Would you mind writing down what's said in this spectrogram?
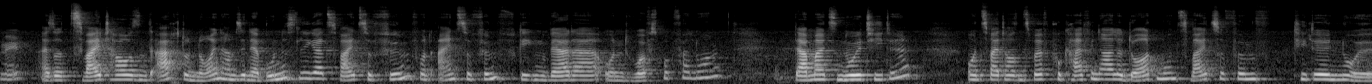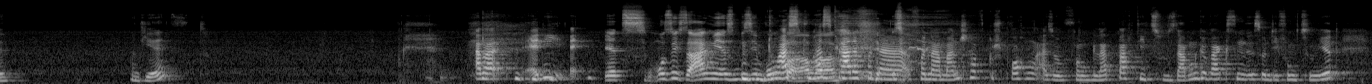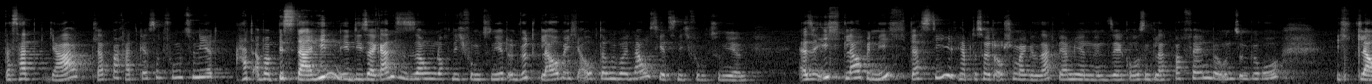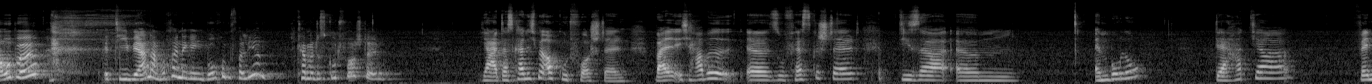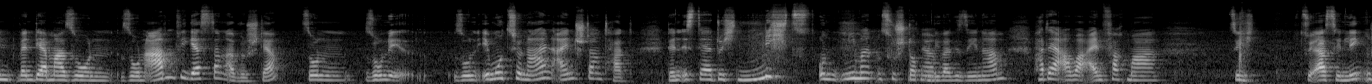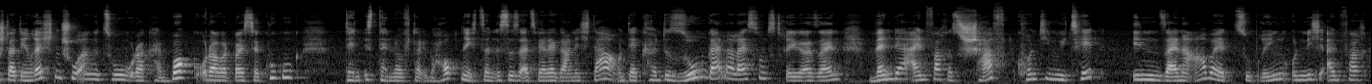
Nee. Also 2008 und 2009 haben sie in der Bundesliga 2 zu 5 und 1 zu 5 gegen Werder und Wolfsburg verloren. Damals null Titel. Und 2012 Pokalfinale Dortmund 2 zu 5, Titel 0. Und jetzt? Aber Eddie, äh, Jetzt muss ich sagen, mir ist ein bisschen du Bunker, hast, du hast gerade von der, von der Mannschaft gesprochen, also von Gladbach, die zusammengewachsen ist und die funktioniert. Das hat, ja, Gladbach hat gestern funktioniert, hat aber bis dahin in dieser ganzen Saison noch nicht funktioniert und wird, glaube ich, auch darüber hinaus jetzt nicht funktionieren. Also ich glaube nicht, dass die, ich habe das heute auch schon mal gesagt, wir haben hier einen sehr großen Gladbach-Fan bei uns im Büro. Ich glaube, die werden am Wochenende gegen Bochum verlieren. Ich kann mir das gut vorstellen. Ja, das kann ich mir auch gut vorstellen, weil ich habe äh, so festgestellt, dieser ähm, Embolo, der hat ja, wenn, wenn der mal so einen so einen Abend wie gestern erwischt, ja, so einen, so, so einen emotionalen Einstand hat, dann ist der durch nichts und niemanden zu stoppen, Ja. wie wir gesehen haben, hat er aber einfach mal sich zuerst den linken statt den rechten Schuh angezogen oder kein Bock oder was weiß der Kuckuck, dann, ist, dann läuft da überhaupt nichts. Dann ist es, als wäre der gar nicht da. Und der könnte so ein geiler Leistungsträger sein, wenn der einfach es schafft, Kontinuität in seine Arbeit zu bringen und nicht einfach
